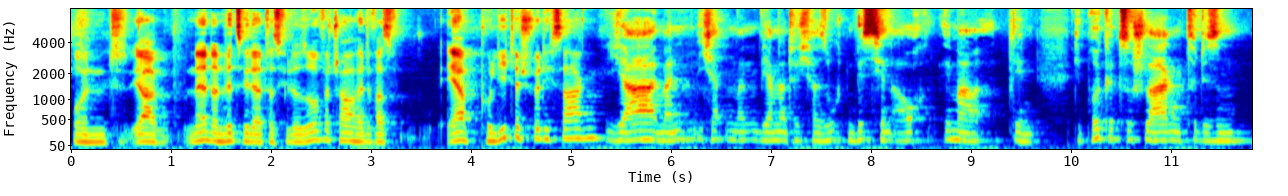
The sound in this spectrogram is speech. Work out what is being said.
Und ja, ne, dann wird es wieder etwas philosophischer, heute was eher politisch, würde ich sagen. Ja, man, ich hab, man, wir haben natürlich versucht, ein bisschen auch immer den, die Brücke zu schlagen zu diesem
